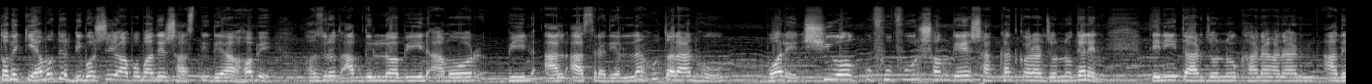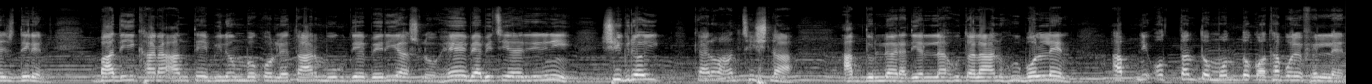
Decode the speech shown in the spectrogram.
তবে কিয়ামতের দিবসে অপবাদের শাস্তি দেয়া হবে। হজরত আবদুল্লাহ বিন আমর বিন আল আসরাদি তালানহু বলেন, শিও কুফুফুর সঙ্গে সাক্ষাৎ করার জন্য গেলেন। তিনি তার জন্য খানা আনার আদেশ দিলেন। বাদী খানা আনতে বিলম্ব করলে তার মুখ দিয়ে বেরিয়ে আসলো, হে ব্যবিচারিণী, শীঘ্রই কেন আনছিস না? আবদুল্লাহ রাদিয়াল্লাহু তালানহু বললেন আপনি অত্যন্ত মন্দ কথা বলে ফেললেন।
